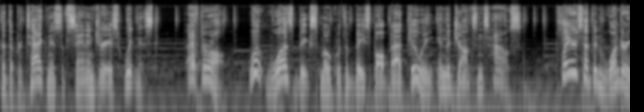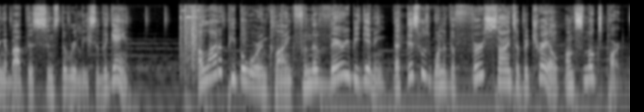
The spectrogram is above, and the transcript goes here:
that the protagonist of San Andreas witnessed. After all, what was Big Smoke with a baseball bat doing in the Johnsons' house? Players have been wondering about this since the release of the game. A lot of people were inclined from the very beginning that this was one of the first signs of betrayal on Smoke's part.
